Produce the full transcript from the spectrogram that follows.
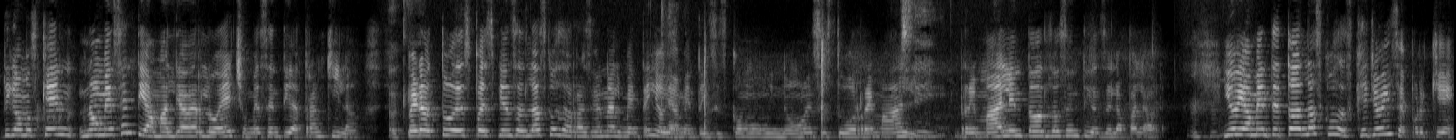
digamos que no me sentía mal de haberlo hecho, me sentía tranquila. Pero tú después piensas las cosas racionalmente y obviamente dices como, uy, no, eso estuvo re mal, re mal en todos los sentidos de la palabra. Y obviamente todas las cosas que yo hice, porque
